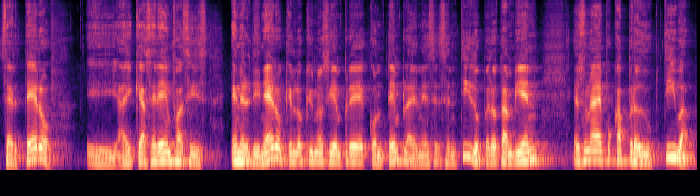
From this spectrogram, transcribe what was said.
certero. Y hay que hacer énfasis en el dinero, que es lo que uno siempre contempla en ese sentido, pero también es una época productiva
